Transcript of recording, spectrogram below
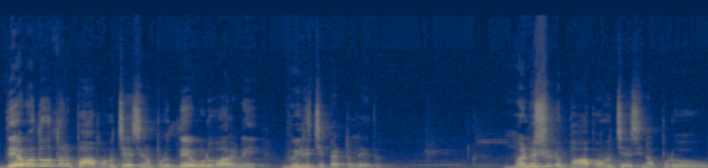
దేవదూతలు పాపము చేసినప్పుడు దేవుడు వారిని విడిచిపెట్టలేదు. మనుషుడు పాపము చేసినప్పుడు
